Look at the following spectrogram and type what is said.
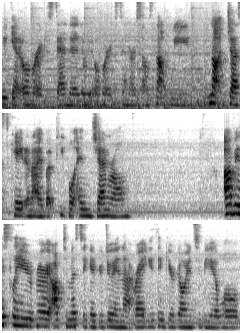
we get overextended we overextend ourselves. Not we, not just Kate and I, but people in general. Obviously, you're very optimistic if you're doing that, right? You think you're going to be able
